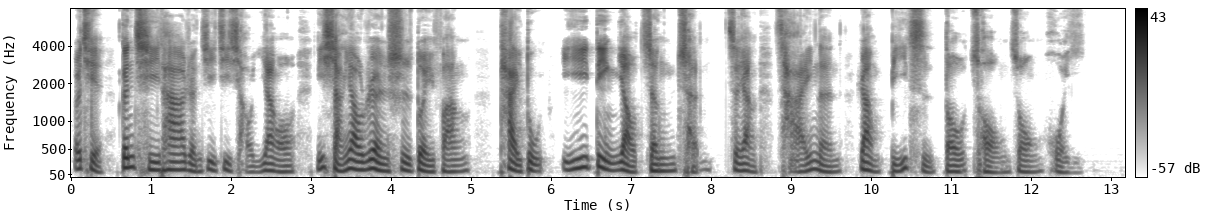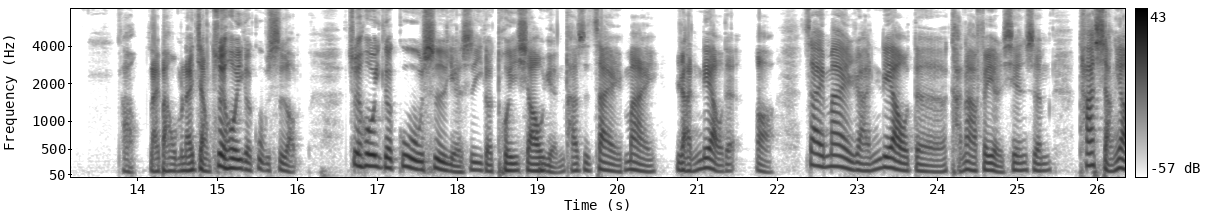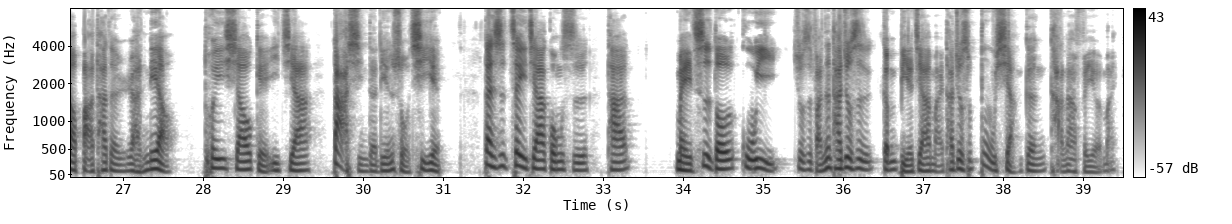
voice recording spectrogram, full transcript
而且，跟其他人际技巧一样哦，你想要认识对方，态度一定要真诚。”这样才能让彼此都从中获益。好，来吧，我们来讲最后一个故事哦。最后一个故事也是一个推销员，他是在卖燃料的啊，在卖燃料的卡纳菲尔先生，他想要把他的燃料推销给一家大型的连锁企业，但是这家公司他每次都故意。就是反正他就是跟别家买，他就是不想跟卡纳菲尔买。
